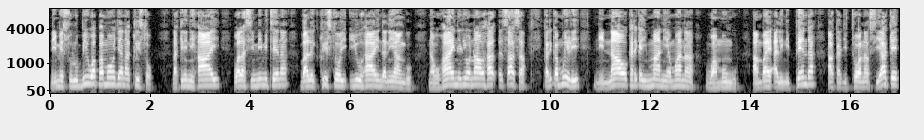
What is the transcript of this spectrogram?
Nimesulubiwa pamoja na kristo lakini ni hai wala si mimi tena bali kristo yu hai ndani yangu. Na uhai nilio nao ha, sasa katika mwili ninao katika imani ya mwana wa mungu ambaye alinipenda akajitoa nafsi yake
